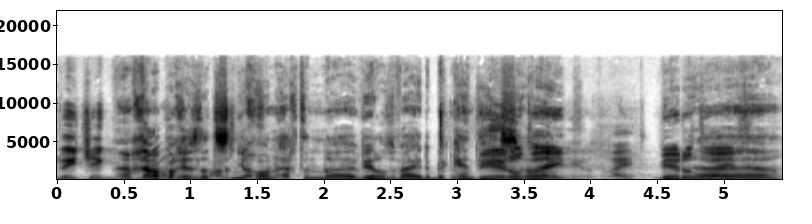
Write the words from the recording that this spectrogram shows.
weet je... Ik, En grappig is, dat is nu daarvan. gewoon echt een eh, wereldwijde bekend iets. Wereldwijd. Wereldwijd. Wereldwijd. Ja,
